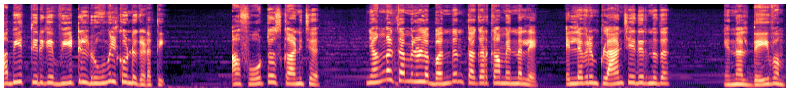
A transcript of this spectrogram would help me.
അബിയെ തിരികെ വീട്ടിൽ റൂമിൽ കൊണ്ട് കിടത്തി. ആ ഫോട്ടോസ് കാണിച്ച് ഞങ്ങൾ തമ്മിലുള്ള ബന്ധം തകർക്കാം എന്നല്ലേ എല്ലാവരും പ്ലാൻ ചെയ്തിരുന്നത്? എന്നാൽ ദൈവം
